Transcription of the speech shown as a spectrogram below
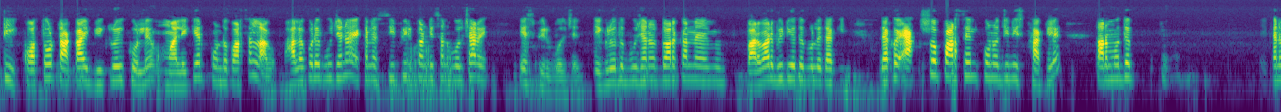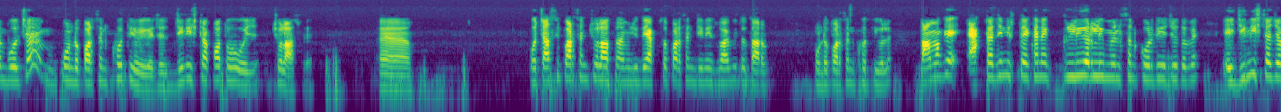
জমিটি কত টাকায় বিক্রয় করলে মালিকের পনেরো পার্সেন্ট লাভ? ভালো করে বুঝে না এখানে সিপির কন্ডিশন বলছে আর এসপির বলছে। এগুলো তো বোঝানোর দরকার নেই, আমি বারবার ভিডিওতে বলে থাকি। দেখো, একশো পার্সেন্ট কোনো জিনিস থাকলে তার মধ্যে এখানে বলছে পনেরো পার্সেন্ট ক্ষতি হয়ে গেছে। জিনিসটা কত হয়ে চলে আসবে? পঁচাশি পার্সেন্ট চলে আসবে। আমি যদি একশো পার্সেন্ট জিনিস ভাবি, তো তার পনেরো পার্সেন্ট ক্ষতি হলে। তো আমাকে একটা জিনিস তো এখানে ক্লিয়ারলি মেনশন করে দিয়ে যেতে হবে এই জিনিসটা যা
